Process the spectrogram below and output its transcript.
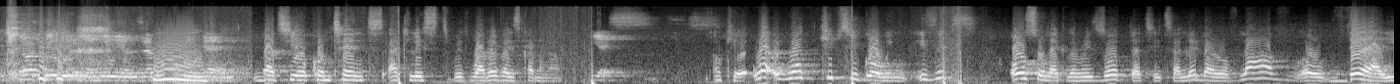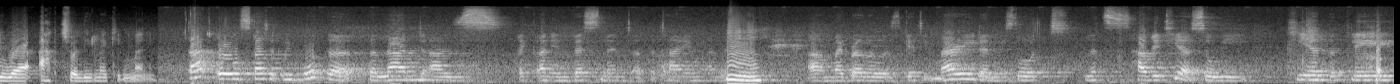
it's not millions and millions every hmm. weekend. But you're content at least with whatever is coming up. Yes. Okay. What, what keeps you going? Is it also like the resort that it's a labor of love or there you were actually making money? That all started, we bought the, the land as like an investment at the time. And then, um, my brother was getting married and we thought, let's have it here. So we cleared the place.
